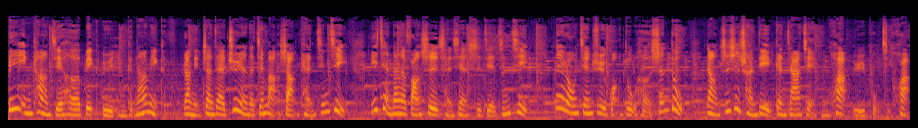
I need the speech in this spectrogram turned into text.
B Income 结合 Big 与 Economic，让你站在巨人的肩膀上看经济，以简单的方式呈现世界经济，内容兼具广度和深度，让知识传递更加简明化与普及化。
